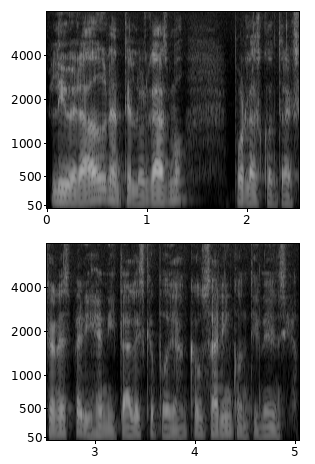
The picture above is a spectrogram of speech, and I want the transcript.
liberado durante el orgasmo por las contracciones perigenitales que podían causar incontinencia.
